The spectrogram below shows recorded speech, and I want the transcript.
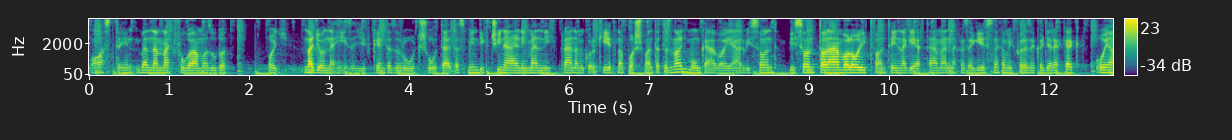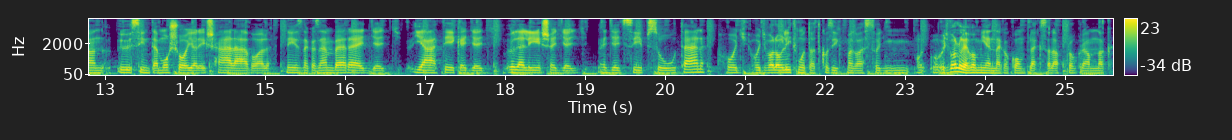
azt, én bennem megfogalmazódott hogy nagyon nehéz egyébként ez a roadshow, tehát ezt mindig csinálni, menni, pláne amikor két napos van, tehát ez nagy munkával jár viszont, viszont talán valahol itt van tényleg értelme ennek az egésznek, amikor ezek a gyerekek olyan őszinte mosolyjal és hálával néznek az emberre egy-egy játék, egy-egy ölelés, egy-egy, egy-egy szép szó után, hogy, hogy valahol itt mutatkozik meg azt, hogy, hogy, hogy valójában mi ennek a komplex alapprogramnak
